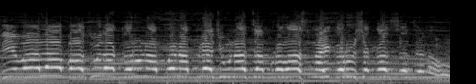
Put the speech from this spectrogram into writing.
देवाला बाजूला करून आपण आपल्या जीवनाचा प्रवास नाही करू शकत सज्जन हो.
